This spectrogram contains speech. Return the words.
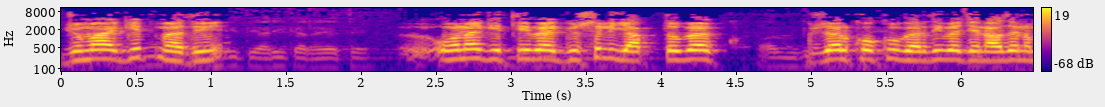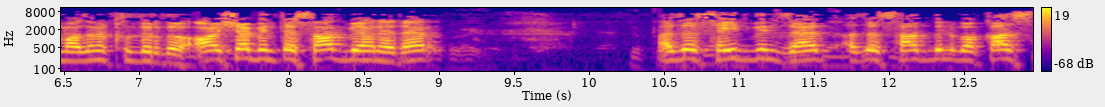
Cuma'ya gitmedi. Ona gitti ve gusül yaptı ve güzel koku verdi ve cenaze namazını kıldırdı. Ayşe binte Sad beyan eder. Hazreti Seyyid bin Zayd, Hazreti Sad bin Vakas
